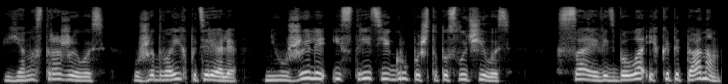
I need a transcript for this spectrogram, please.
Я насторожилась. Уже двоих потеряли, Неужели и с третьей группой что-то случилось? Сая ведь была их капитаном.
